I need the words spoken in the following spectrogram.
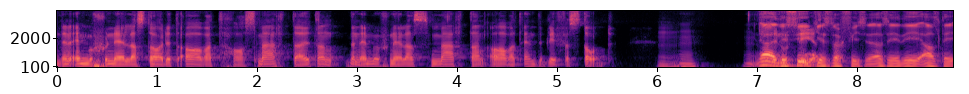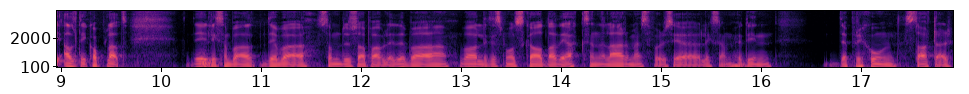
den emotionella stadiet av att ha smärta utan den emotionella smärtan av att inte bli förstådd. Mm. Mm. Ja, det är psykiskt och fysiskt. Alltså, det är alltid, alltid kopplat. Det är liksom bara, det är bara som du sa Pavle, det är bara att vara lite småskadad i axeln eller armen så får du se liksom hur din depression startar.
